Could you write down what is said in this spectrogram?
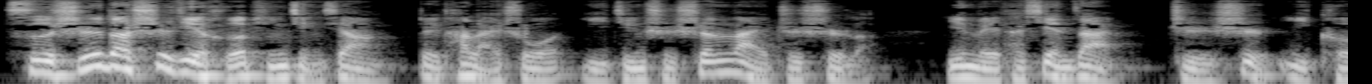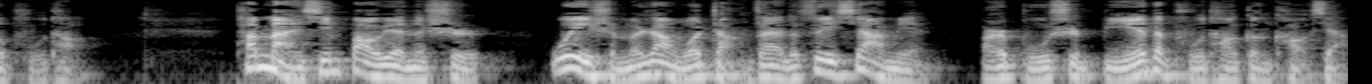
此时的世界和平景象对他来说已经是身外之事了，因为他现在只是一颗葡萄。他满心抱怨的是：为什么让我长在了最下面，而不是别的葡萄更靠下？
